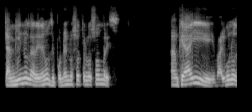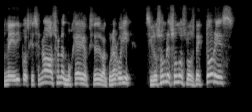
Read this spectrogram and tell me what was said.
también nos la debemos de poner nosotros los hombres. Aunque hay algunos médicos que dicen, no, son las mujeres que se deben vacunar. Oye, si los hombres somos los vectores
